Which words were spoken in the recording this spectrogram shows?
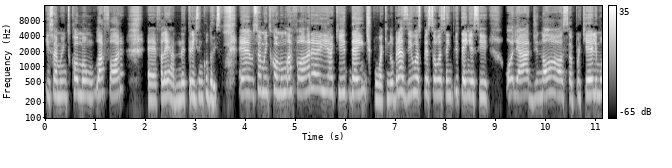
Isso é muito comum lá fora. É, falei errado, né? 352. É, isso é muito comum lá fora e aqui dentro, tipo, aqui no Brasil, as pessoas sempre têm esse olhar de nossa, porque ele mudou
